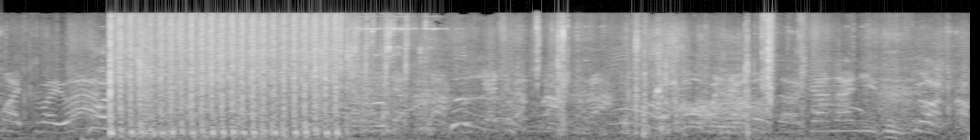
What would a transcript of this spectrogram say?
мать твою, а? Я трахну, я тебя трахну! Ублюдок, анонист чертов!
